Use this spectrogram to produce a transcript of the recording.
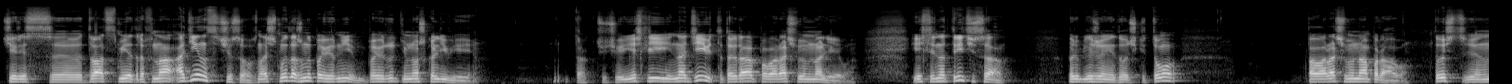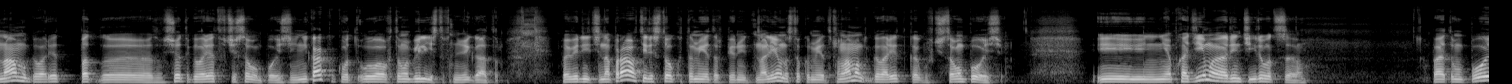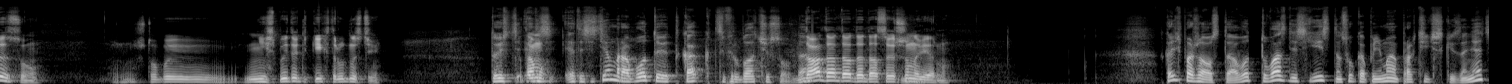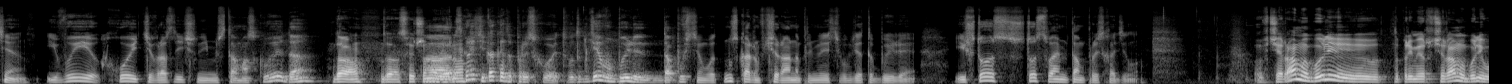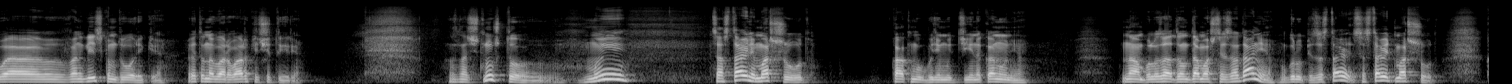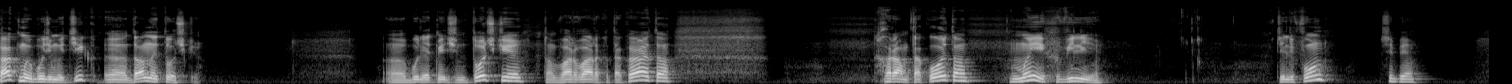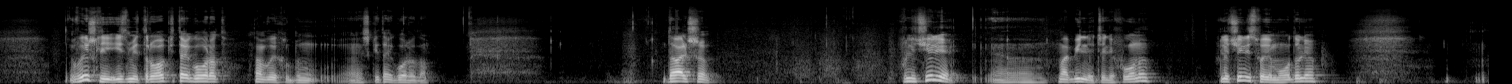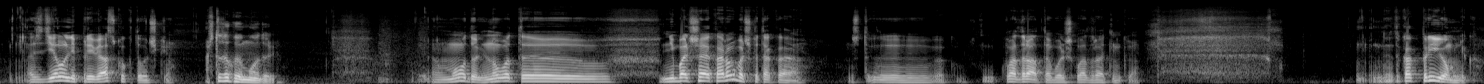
через 20 э, метров на 11 часов, значит, мы должны поверни, повернуть немножко левее. Так, чуть-чуть. Если на 9, то тогда поворачиваем налево. Если на 3 часа приближение точки, то поворачиваем направо. То есть э, нам говорят, э, все это говорят в часовом поясе. Не как, как вот у автомобилистов навигатор. Поверните направо через столько-то метров, поверните налево на столько метров. Нам это говорит как бы в часовом поясе. И необходимо ориентироваться по этому поясу, чтобы не испытывать никаких трудностей. То есть Потому... эта, эта система работает как циферблат часов, да? Да, да, да, да, да, совершенно верно. Скажите, пожалуйста, а вот у вас здесь есть, насколько я понимаю, практические занятия, и вы ходите в различные места Москвы, да? Да, да, совершенно а, верно. Расскажите, как это происходит? Вот где вы были, допустим, вот, ну, скажем, вчера, например, если вы где-то были, и что, что с вами там происходило? Вчера мы были, например, вчера мы были в, в английском дворике. Это на Варварке 4. Значит, ну что, мы составили маршрут, как мы будем идти накануне. Нам было задано домашнее задание в группе заставить, составить маршрут. Как мы будем идти к э, данной точке. Э, были отмечены точки, там Варварка такая-то, храм такой-то. Мы их ввели телефон себе. Вышли из метро Китай-город. Там выход был э, из Китай-города. Дальше. Включили мобильные телефоны. Включили свои модули. Сделали привязку к точке. А что такое модуль? Модуль, ну вот э, небольшая коробочка такая, э, квадратная, больше квадратненькая. Это как приемник.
